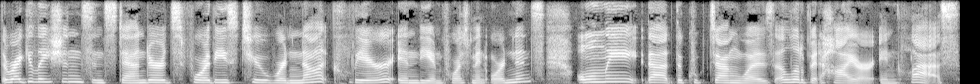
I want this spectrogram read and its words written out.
The regulations and standards for these two were not clear in the enforcement ordinance, only that the kukjang was a little bit higher in class.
